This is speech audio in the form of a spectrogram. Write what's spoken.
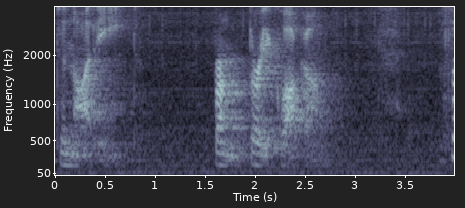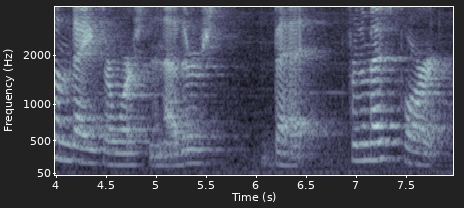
to not eat from three o'clock on. Some days are worse than others, but for the most part,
